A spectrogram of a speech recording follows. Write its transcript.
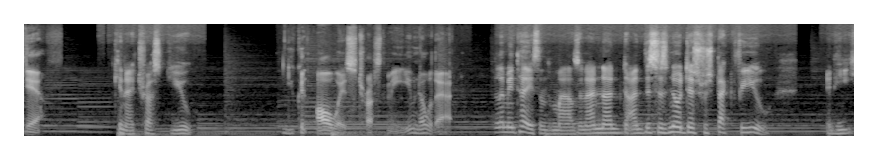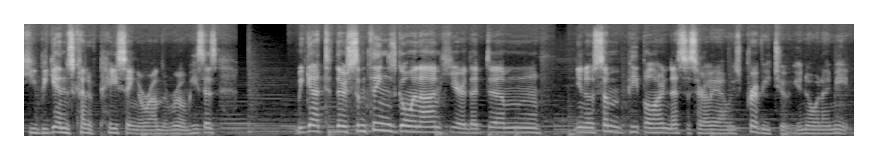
Yeah. Can I trust you? You can always trust me. You know that let me tell you something, Miles, and I'm not. I, this is no disrespect for you. And he he begins kind of pacing around the room. He says, "We got to, there's some things going on here that um, you know, some people aren't necessarily always privy to. You know what I mean?"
